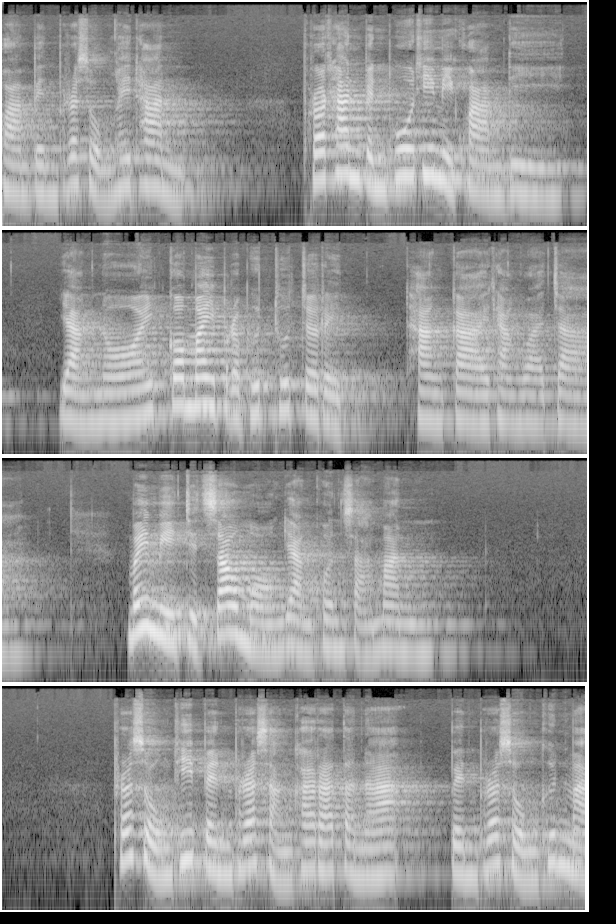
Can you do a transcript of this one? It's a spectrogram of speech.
ความเป็นพระสงฆ์ให้ท่าน เพราะท่านเป็นผู้ที่มีความดี อย่างน้อยก็ไม่ประพฤติทุจริต ทางกายทางวาจา ไม่มีจิตเศร้าหมองอย่างคนสามัญพระสงฆ์ที่เป็นพระสังฆรัตนะ เป็นพระสงฆ์ขึ้นมา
